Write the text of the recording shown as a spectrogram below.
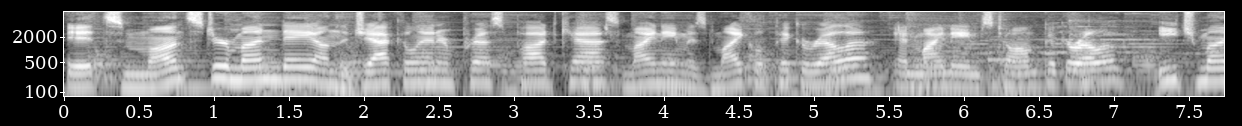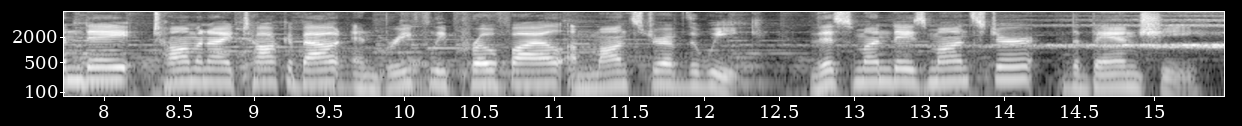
It's Monster Monday on the Jack o' Lantern Press podcast. My name is Michael Picarella. And my name's Tom Picarella. Each Monday, Tom and I talk about and briefly profile a monster of the week. This Monday's monster, the Banshee.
